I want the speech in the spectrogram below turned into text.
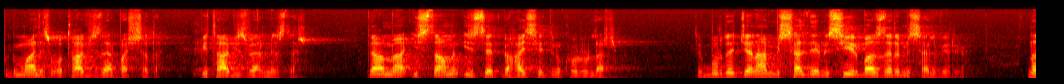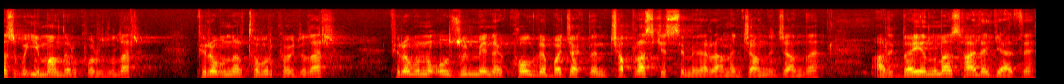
Bugün maalesef o tavizler başladı. Bir taviz vermezler. Daima İslam'ın izzet ve haysiyetini korurlar. Burada Cenab-ı misal devri, sihirbazları misal veriyor. Nasıl bu imanları korudular? Firavunlara tavır koydular. Firavun'un o zulmene, kol ve bacaklarını çapraz kesmesine rağmen canlı canlı artık dayanılmaz hale geldi.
